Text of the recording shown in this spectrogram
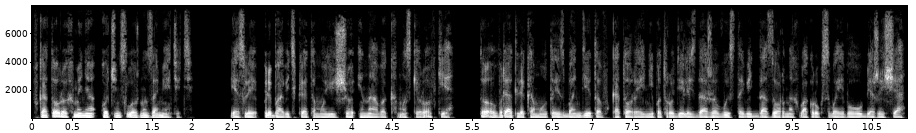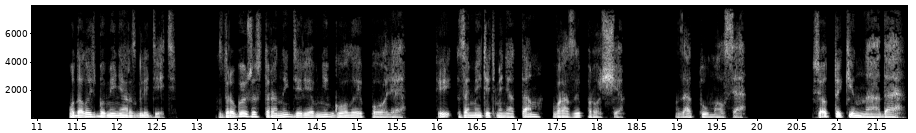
в которых меня очень сложно заметить. Если прибавить к этому еще и навык маскировки, то вряд ли кому-то из бандитов, которые не потрудились даже выставить дозорных вокруг своего убежища, удалось бы меня разглядеть. С другой же стороны деревни голое поле, и заметить меня там в разы проще. Затумался. Все-таки надо,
